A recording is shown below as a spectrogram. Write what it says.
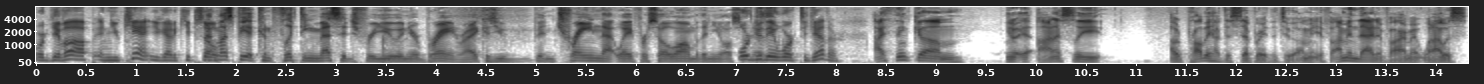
or give up and you can't you got to keep so that must be a conflicting message for you in your brain, right? Because you've been trained that way for so long, but then you also or do they work together I think, um, you know, honestly, I would probably have to separate the two. I mean, if I'm in that environment when I was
